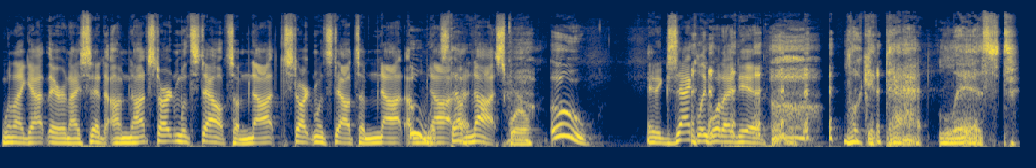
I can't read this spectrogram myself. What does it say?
when I got there, and I said, "I'm not starting with stouts. I'm not starting with stouts. I'm not. I'm Ooh, not. I'm not." Squirrel. Ooh, and exactly what I did. Look at that list,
